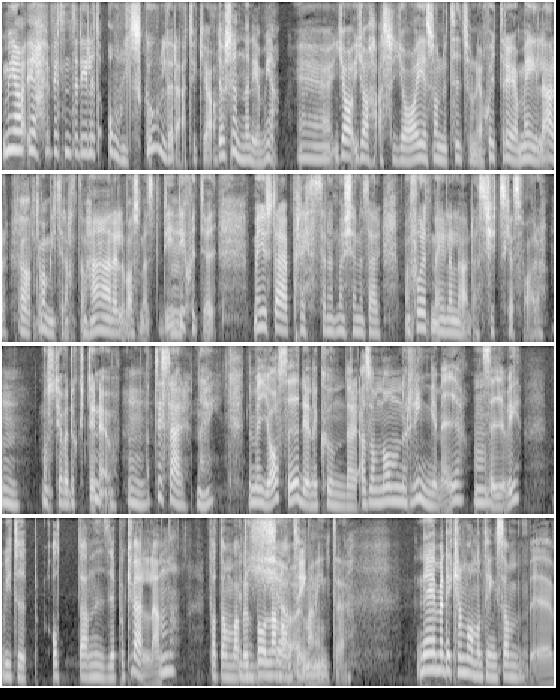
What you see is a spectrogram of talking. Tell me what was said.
Men jag, jag vet inte, det är lite old school det där tycker jag. Jag känner det med. Eh, jag, jag, alltså jag är sån med tidszoner, jag skiter i det. Jag mejlar. Ja. Mm. Det kan vara mitt i natten här eller vad som helst. Det, det skiter jag i. Men just den här pressen att man känner så här, man får ett mejl en lördag, shit ska jag svara? Mm. Måste jag vara duktig nu? Att det är så här, nej. Nej, men jag säger det när kunder, alltså om någon ringer mig, säger vi, vid typ 8-9 på kvällen. För att de bara det vill bolla gör någonting. man inte. Nej men det kan vara någonting som, eh,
